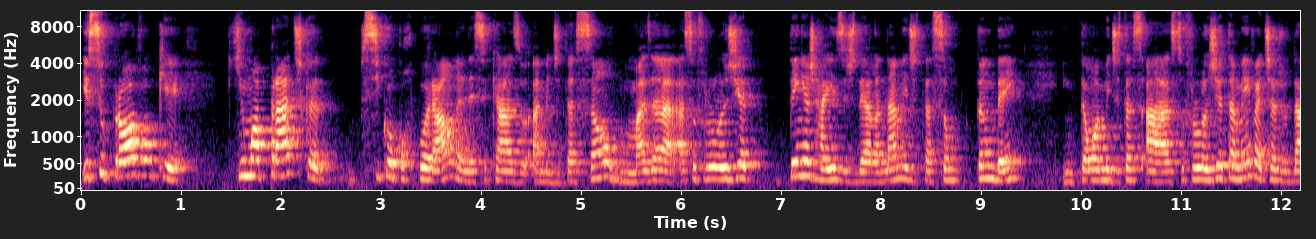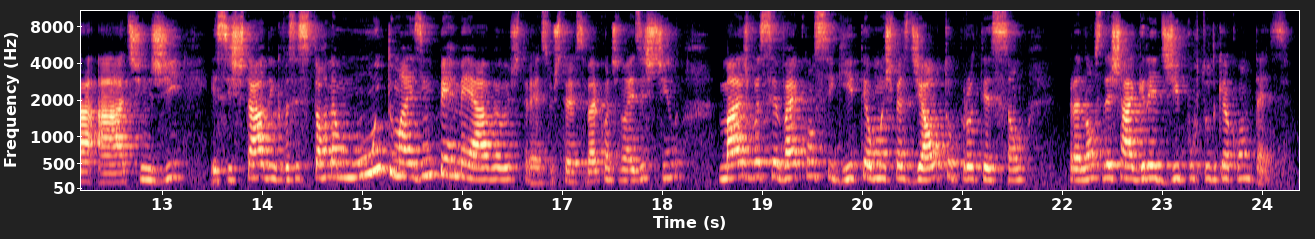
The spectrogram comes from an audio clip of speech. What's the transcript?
Isso prova o quê? Que uma prática psicocorporal, né, nesse caso a meditação, mas a, a sofrologia tem as raízes dela na meditação também, então a, a sofrologia também vai te ajudar a atingir esse estado em que você se torna muito mais impermeável ao estresse. O estresse vai continuar existindo, mas você vai conseguir ter uma espécie de autoproteção para não se deixar agredir por tudo que acontece.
